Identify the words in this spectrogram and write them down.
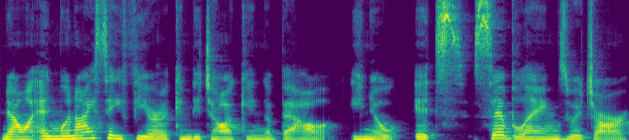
Now, and when I say fear, I can be talking about, you know, its siblings, which are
